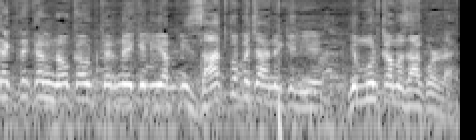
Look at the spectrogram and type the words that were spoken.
टेक्निकल नॉकआउट करने के लिए, अपनी जात को बचाने के लिए, ये मुल्क का मज़ाक उड़ रहा है।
